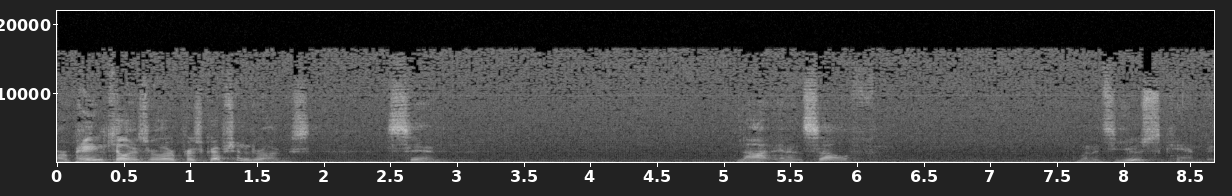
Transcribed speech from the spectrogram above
Are painkillers or other prescription drugs sin? Not in itself, but its use can be.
